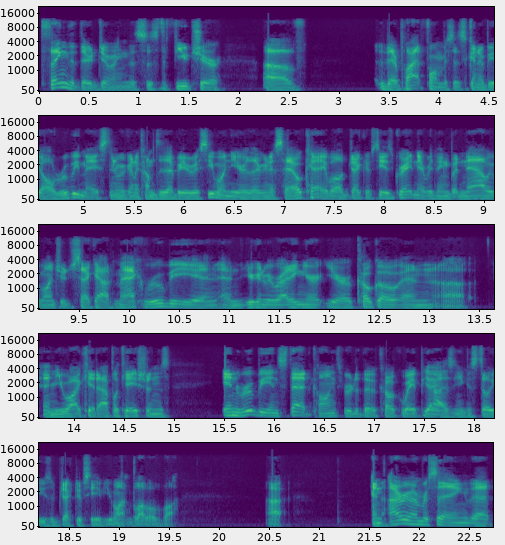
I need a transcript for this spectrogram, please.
thing that they're doing. This is the future of their platform is it's going to be all Ruby based, and we're going to come to WWDC one year. They're going to say, okay, well, Objective C is great and everything, but now we want you to check out Mac Ruby, and, and you're going to be writing your your Cocoa and uh, and UIKit applications in Ruby instead, calling through to the Cocoa APIs, and you can still use Objective C if you want. Blah blah blah. Uh, and I remember saying that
